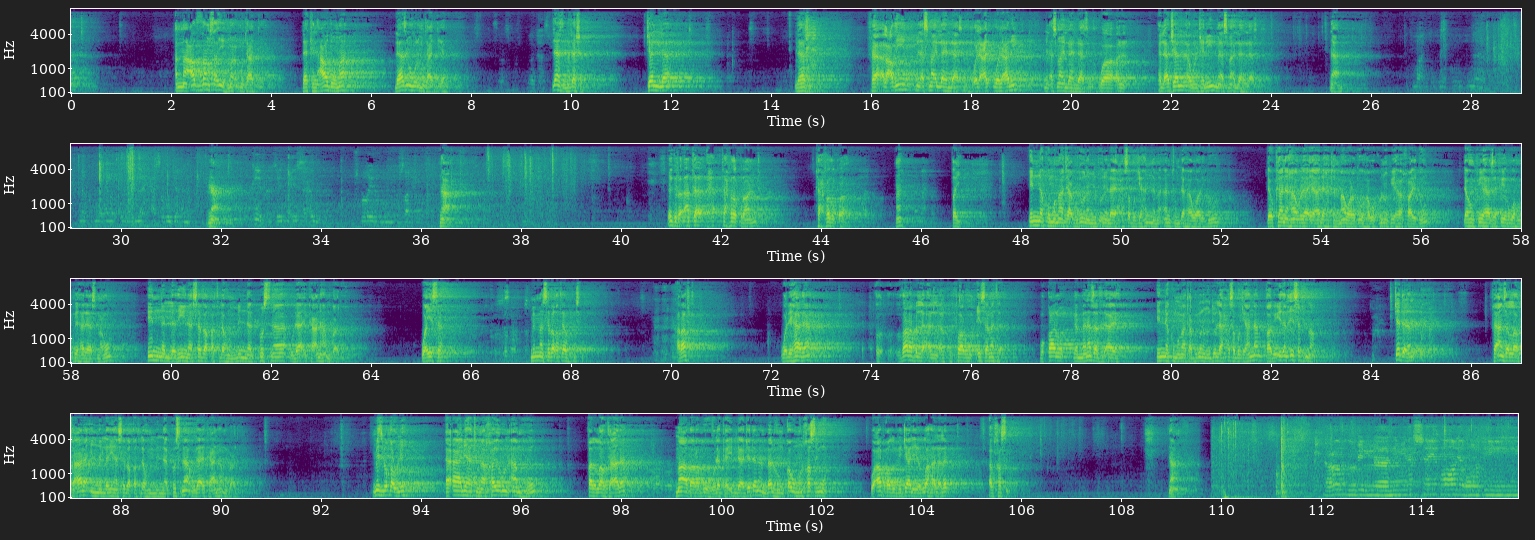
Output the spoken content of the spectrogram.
أما عظم صحيح متعدية لكن عظم لازم ولا متعدية لازم لا شك. جل لازم. فالعظيم من أسماء الله اللازمة والعلي من أسماء الله اللازمة والأجل أو الجليل من أسماء الله اللازمة. نعم. نعم. كيف سيدنا عيسى عبد وغيره من الصالحين نعم. اقرأ. أنت تحفظ القرآن أنت؟ تحفظ القرآن. ها؟ طيب. إنكم وما تعبدون من دون الله حسب جهنم أنتم لها واردون. لو كان هؤلاء آلهة ما وردوها وكل فيها خالدون لهم فيها زفير وهم فيها لا يسمعون. إن الذين سبقت لهم منا الحسنى أولئك عنها مبعدون وعيسى؟ ممن سبقت له الحسنى. عرفت؟ ولهذا ضرب الكفار عيسى مثلا وقالوا لما نزلت الآية إنكم وما تعبدون من دون الله حسب جهنم قالوا إذن عيسى في النار. جدلا فأنزل الله تعالى إن الذين سبقت لهم منا الحسنى أولئك عنها مبعدون. مثل قوله أآلهتنا خير أم هو؟ قال الله تعالى ما ضربوه لك إلا جدلا بل هم قوم خصمون. وأبغض الرجال إلى الله الألد الخصم. نعم. أعوذ بالله من الشيطان الرجيم.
